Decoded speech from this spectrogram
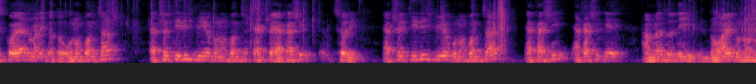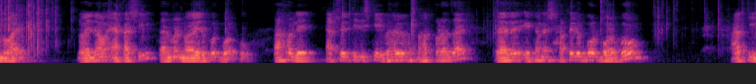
স্কোয়ার মানে কত? উনপঞ্চাশ একশো তিরিশ বিয়োগ উনপঞ্চাশ একশো একাশি সরি একশো তিরিশ বিয়োগ উনপঞ্চাশ একাশি, একাশিকে আমরা যদি নয় গুণন নয় নয় নাও একাশি, তার মানে নয়ের উপর বর্গ। তাহলে একশো তিরিশকে এভাবে ভাগ করা যায়, তাহলে এখানে সাতের উপর বর্গ আর কি?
